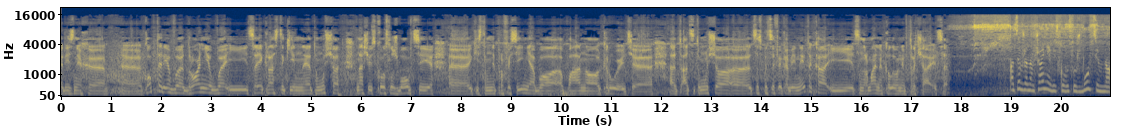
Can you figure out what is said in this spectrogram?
різних коптерів, дронів, і це якраз таки не тому, що наші військовослужбовці якісь там непрофесійні або погано керують, а- це тому, що це специфіка війни така, і це нормально, коли вони втрачаються. А це вже навчання військовослужбовців на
